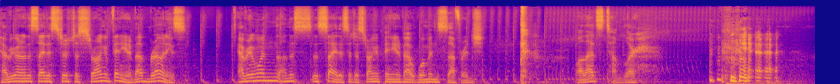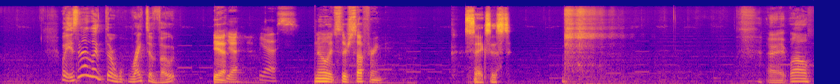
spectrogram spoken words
Everyone on the site has such a strong opinion about bronies. Everyone on this, this site has such a strong opinion about women's suffrage. well, that's Tumblr. Wait, isn't that like the right to vote? Yeah. Yeah. Yes. No, it's their suffering. Sexist. Alright, well,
